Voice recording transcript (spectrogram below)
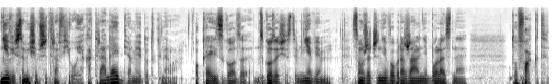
Nie wiesz, co mi się przytrafiło, jaka tragedia mnie dotknęła. Okej, okay, zgodzę, zgodzę się z tym, nie wiem. Są rzeczy niewyobrażalnie bolesne, to fakt.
